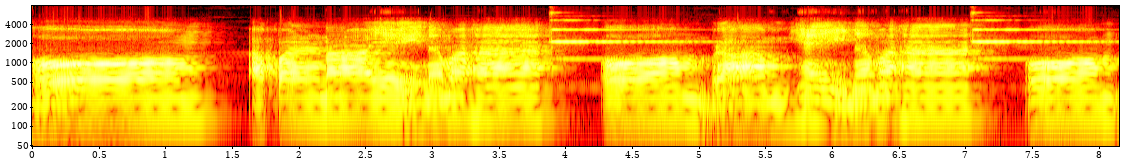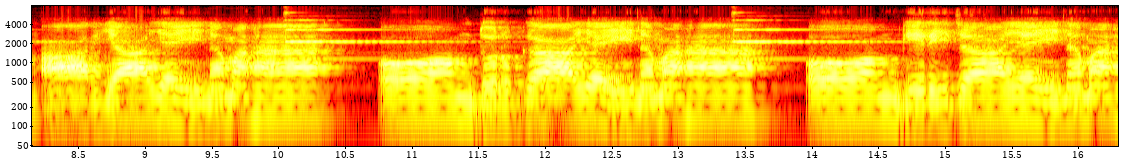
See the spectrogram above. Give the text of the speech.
ॐ अपर्णायै नमः। ॐ ब्राह्म्यै नमः। ॐ आर्यायै नमः। ॐ दुर्गायै नमः। ॐ गिरिजायै नमः।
